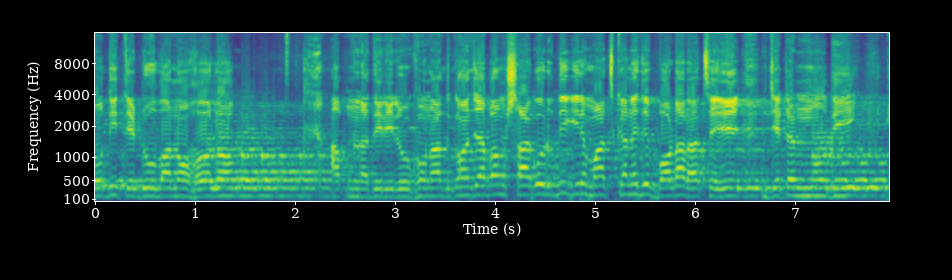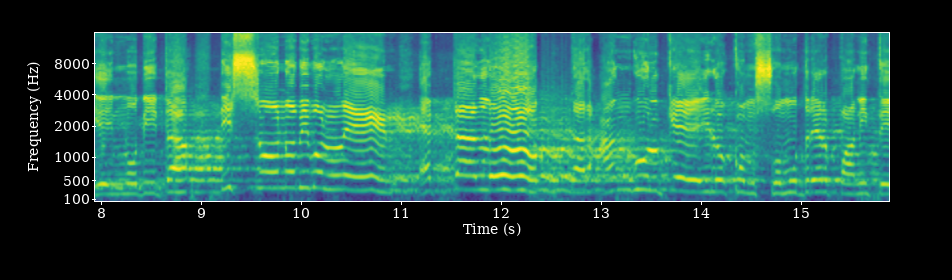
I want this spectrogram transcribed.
নদীতে ডুবানো হলো। আপনাদের এই রঘুনাথগঞ্জ এবং সাগর দিঘির মাঝখানে যে বর্ডার আছে, যেটা নদী, এই নদীটা বিশ্ব নবী বললেন, একটা লোক তার আঙ্গুলকে এইরকম সমুদ্রের পানিতে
